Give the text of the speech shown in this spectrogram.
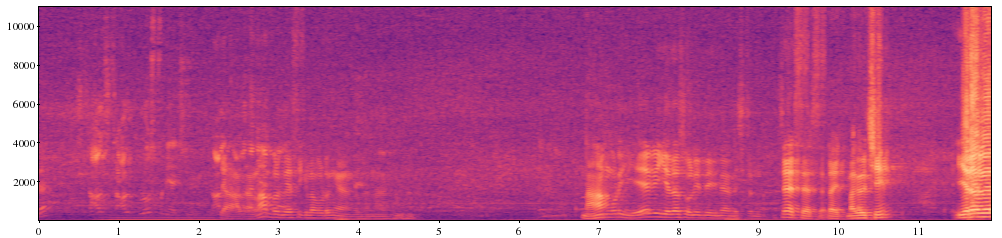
Yeah. அதெல்லாம் அப்புறம் பேசிக்கல விடுங்க. நான் கூட ஏவி ஏதோ சொல்லிட்டு நினைச்சிட்டு சரி சரி சரி ரைட் மகிழ்ச்சி. இரவு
